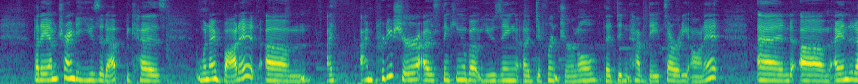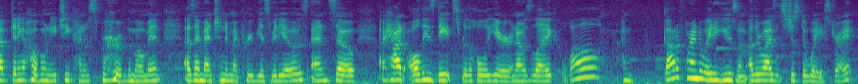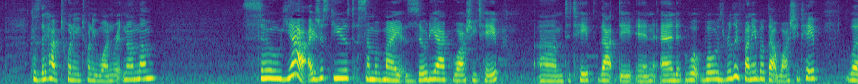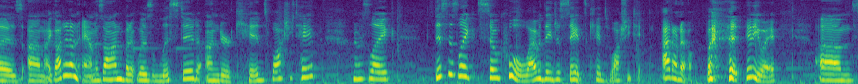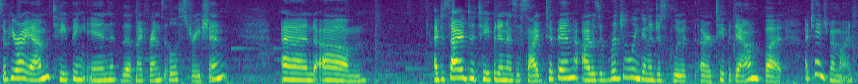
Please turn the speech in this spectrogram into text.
But I am trying to use it up because when I bought it, um, I I'm pretty sure I was thinking about using a different journal that didn't have dates already on it. And um, I ended up getting a Hobonichi kind of spur of the moment, as I mentioned in my previous videos. And so I had all these dates for the whole year, and I was like, well, I gotta find a way to use them, otherwise, it's just a waste, right? Because they have 2021 written on them. So, yeah, I just used some of my Zodiac washi tape um, to tape that date in. And what, what was really funny about that washi tape was um, I got it on Amazon, but it was listed under kids washi tape. And I was like, this is like so cool. Why would they just say it's kids washi tape? I don't know. But anyway, um, so here I am taping in the my friend's illustration. And um, I decided to tape it in as a side tip in. I was originally going to just glue it or tape it down, but I changed my mind.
